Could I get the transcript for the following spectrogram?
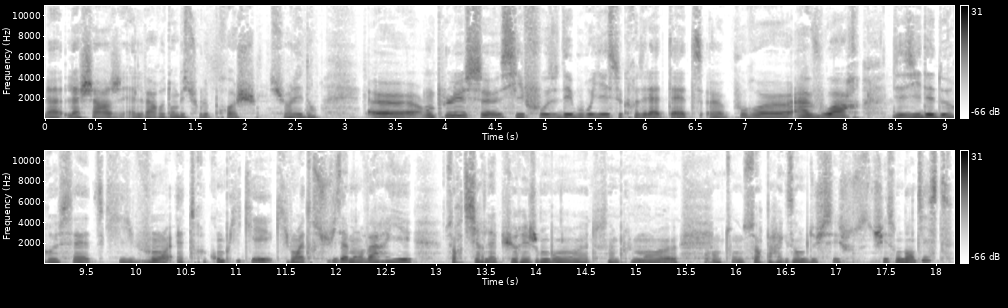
la, charge, elle va retomber sur le proche, sur les dents. Euh, en plus, euh, s'il faut se débrouiller, se creuser la tête euh, pour avoir des idées de recettes qui vont être compliquées, qui vont être suffisamment variées, sortir de la purée jambon, tout simplement, quand on sort par exemple de chez, son dentiste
